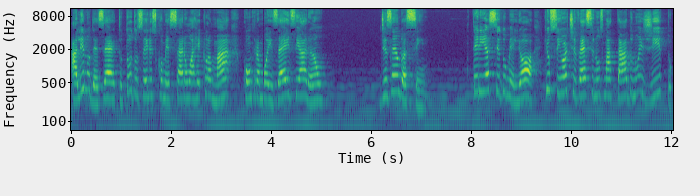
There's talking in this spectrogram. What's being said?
Ali no deserto, todos eles começaram a reclamar contra Moisés e Arão, dizendo assim: Teria sido melhor que o Senhor tivesse nos matado no Egito.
